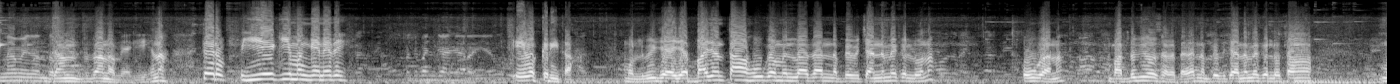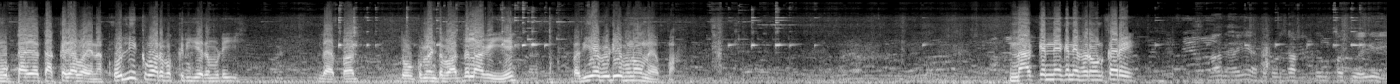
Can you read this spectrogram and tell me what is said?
ਨਵੇਂ ਦੰਦ ਦੰਦ ਤਾਂ ਨਵੇਂ ਜੀ ਹੈਨਾ। ਤੇ ਰੁਪਈਏ ਕੀ ਮੰਗੇ ਨੇ ਇਹਦੇ? 55000 ਆਈ ਹੈ ਇਹ ਬੱਕਰੀ ਤਾਂ। ਮੁੱਲ ਵੀ ਜਾਇਜ਼ ਆ। ਵਜਨ ਤਾਂ ਹੋਊਗਾ ਮੈਨੂੰ ਲੱਗਦਾ 90 95 ਕਿਲੋ ਨਾ। ਹੋਊਗਾ ਨਾ। ਵੱਧ ਵੀ ਹੋ ਸਕਦਾ ਹੈ 90 95 ਕਿਲੋ ਤਾਂ ਮੋਟਾ ਜਿਹਾ ਤੱਕ ਜਾ ਵਜਣਾ। ਖੋਲੀ ਇੱਕ ਵਾਰ ਬੱਕਰੀ ਜਰ ਮੜੀ ਲੈ ਆਪਾਂ 2 ਮਿੰਟ ਵੱਧ ਲਾ ਗਈਏ। ਵਧੀਆ ਵੀਡੀਓ ਬਣਾਉਂਦੇ ਆਪਾਂ। ਨਾ ਕਿੰਨੇ ਕਿੰਨੇ ਫਿਰ ਹੁਣ ਘਰੇ? ਨਾ ਹੈਗੇ ਸਾਡੇ ਕੋਲ 60 ਤੋਂ ਪਸ਼ੂ ਹੈਗੇ ਜੀ।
